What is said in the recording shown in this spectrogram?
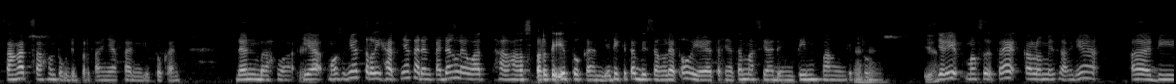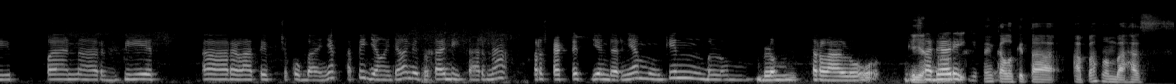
sangat sah untuk dipertanyakan gitu kan dan bahwa ya maksudnya terlihatnya kadang-kadang lewat hal-hal seperti itu kan jadi kita bisa ngeliat oh ya ternyata masih ada yang timpang gitu -huh. yeah. jadi maksud saya kalau misalnya uh, di penerbit uh, relatif cukup banyak tapi jangan-jangan itu tadi karena perspektif gendernya mungkin belum belum terlalu iya. disadari yeah. gitu. kalau kita apa membahas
